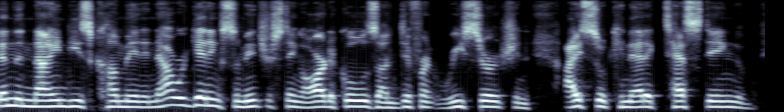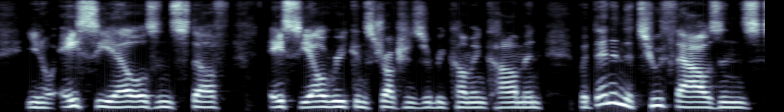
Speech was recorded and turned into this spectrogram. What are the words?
Then the 90s come in, and now we're getting some interesting articles on different research and isokinetic testing of, you know, ACLs and stuff. ACL reconstructions are becoming common. But then in the 2000s,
